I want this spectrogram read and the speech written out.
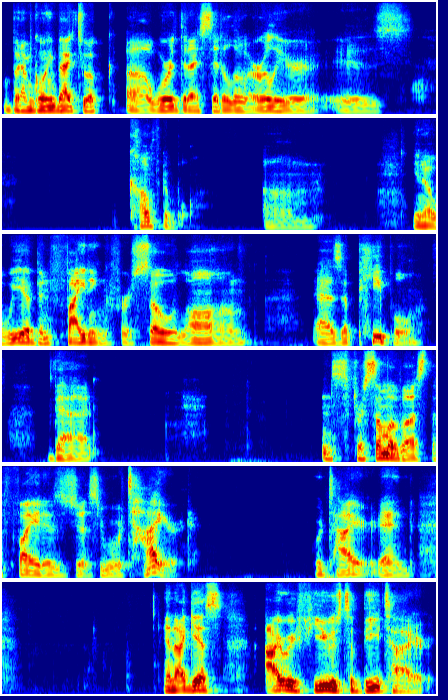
But I'm going back to a, a word that I said a little earlier is comfortable. Um, you know, we have been fighting for so long as a people that for some of us, the fight is just we're tired. We're tired. And and I guess I refuse to be tired.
